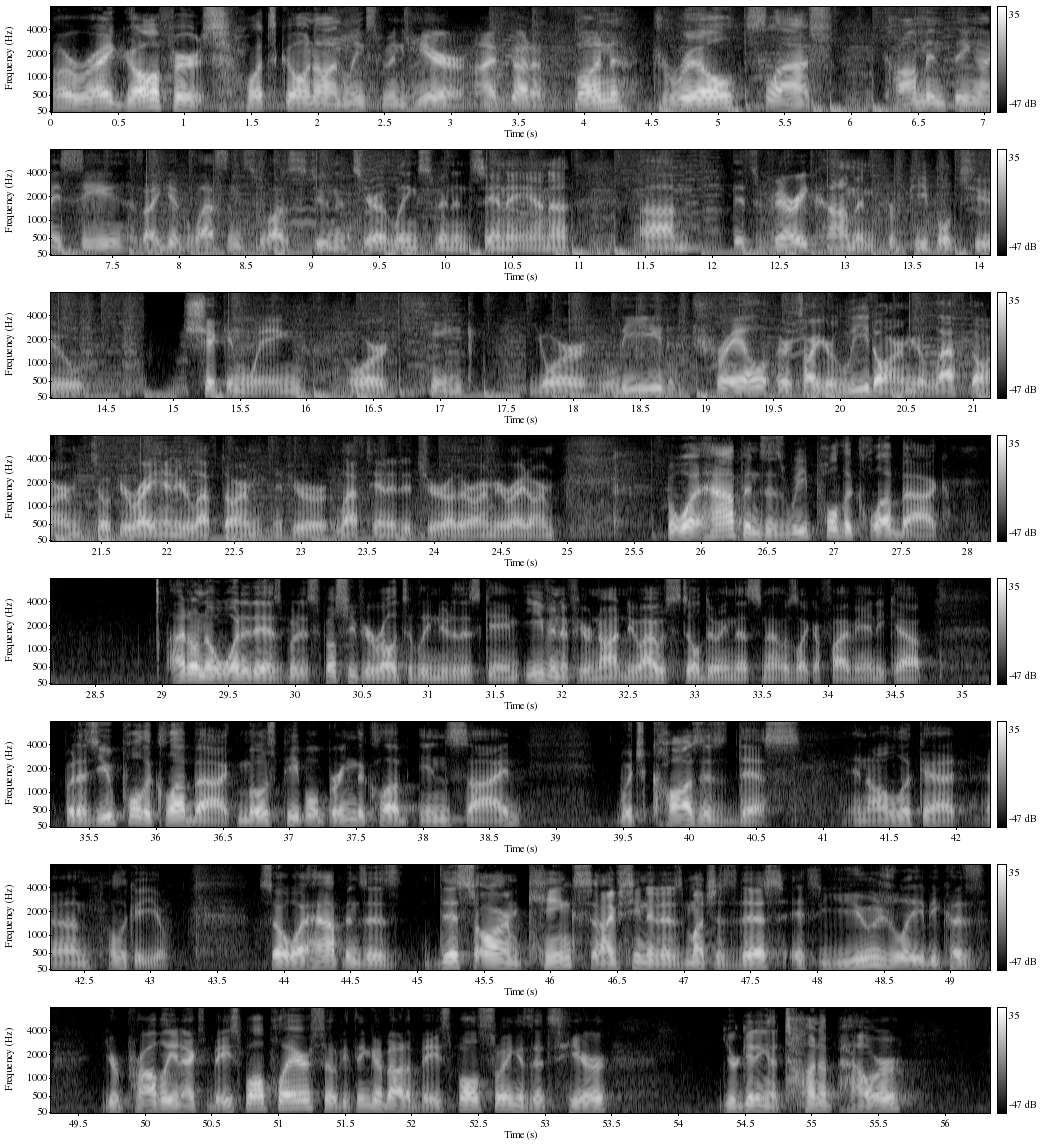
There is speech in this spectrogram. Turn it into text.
All right, golfers, what's going on? Linksman here. I've got a fun drill slash common thing I see as I give lessons to a lot of students here at Linksman in Santa Ana. Um, it's very common for people to chicken wing or kink your lead trail, or sorry, your lead arm, your left arm. So if you're right-handed, your left arm. If you're left-handed, it's your other arm, your right arm. But what happens is we pull the club back I don't know what it is, but especially if you're relatively new to this game, even if you're not new, I was still doing this and that was like a five handicap. But as you pull the club back, most people bring the club inside, which causes this. And I'll look at, um, I'll look at you. So what happens is this arm kinks, I've seen it as much as this. It's usually because you're probably an ex-baseball player. So if you think about a baseball swing as it's here, you're getting a ton of power,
